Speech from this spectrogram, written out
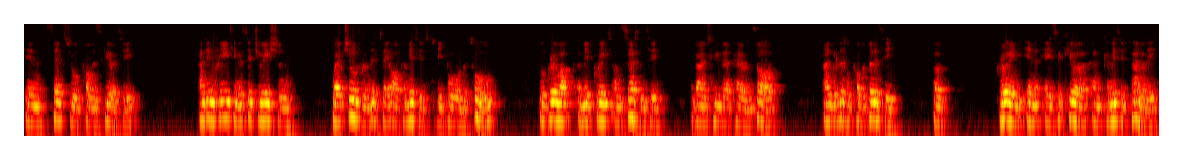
in sexual promiscuity and in creating a situation where children, if they are permitted to be born at all, will grow up amid great uncertainty about who their parents are and with little probability of growing in a secure and committed family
